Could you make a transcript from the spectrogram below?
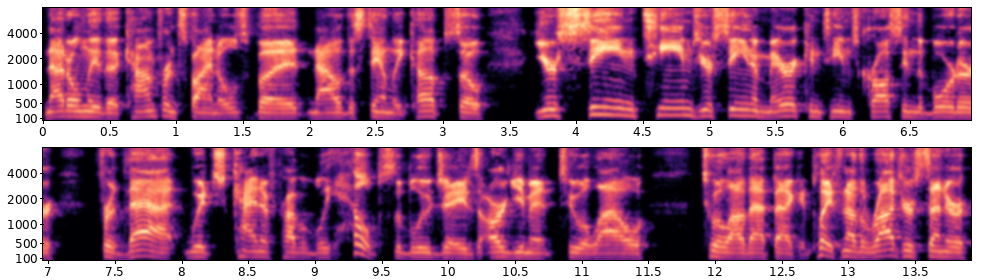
not only the conference finals, but now the Stanley Cup. So you're seeing teams, you're seeing American teams crossing the border for that, which kind of probably helps the Blue Jays argument to allow to allow that back in place. Now the Rogers Center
